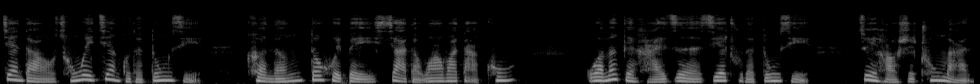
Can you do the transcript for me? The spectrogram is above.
见到从未见过的东西，可能都会被吓得哇哇大哭。我们给孩子接触的东西，最好是充满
